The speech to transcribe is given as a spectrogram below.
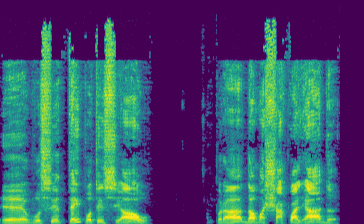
é, você tem potencial para dar uma chacoalhada,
